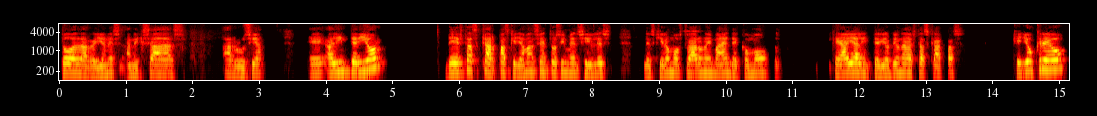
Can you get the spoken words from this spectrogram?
todas las regiones anexadas a Rusia. Eh, al interior de estas carpas que llaman centros invencibles, les quiero mostrar una imagen de cómo que hay al interior de una de estas carpas, que yo creo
